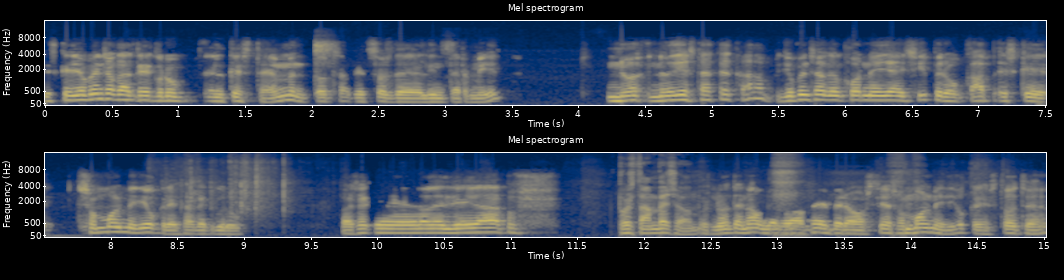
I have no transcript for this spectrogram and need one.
és que jo penso que aquest grup, el que estem, en tots aquests de l'Intermit, no, no hi destaca cap. Jo penso que el Cornellà sí, però cap. És que són molt mediocres, aquest grup. Passa que lo del Lleida, pues, Pues també som. pues no té nom va fer, però, hòstia, són molt mediocres tots, eh?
